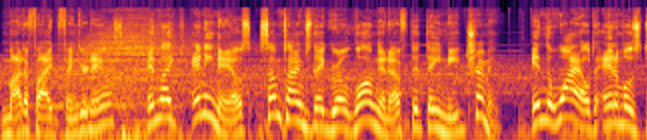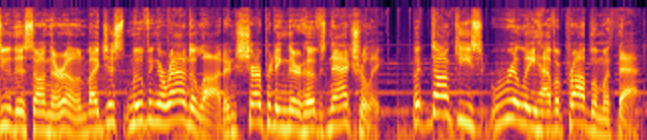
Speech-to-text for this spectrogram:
modified fingernails? And like any nails, sometimes they grow long enough that they need trimming. In the wild, animals do this on their own by just moving around a lot and sharpening their hooves naturally. But donkeys really have a problem with that.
